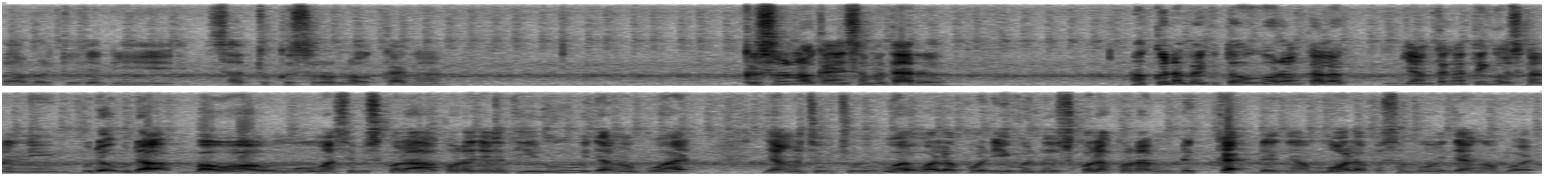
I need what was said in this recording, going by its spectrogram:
Dan benda tu jadi Satu keseronokan lah. Keseronokan yang sementara Aku nak bagi tahu korang kalau yang tengah tengok sekarang ni budak-budak bawah umur masih bersekolah korang jangan tiru, jangan buat, jangan cuba-cuba buat walaupun even sekolah korang dekat dengan mall apa semua jangan buat.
